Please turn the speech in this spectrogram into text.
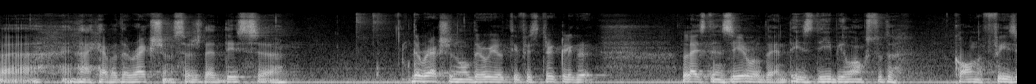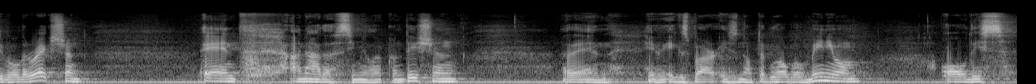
uh, and I have a direction such that this uh, directional derivative is strictly less than zero, then this d belongs to the cone of feasible direction. And another similar condition, then if x bar is not a global minimum, all this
